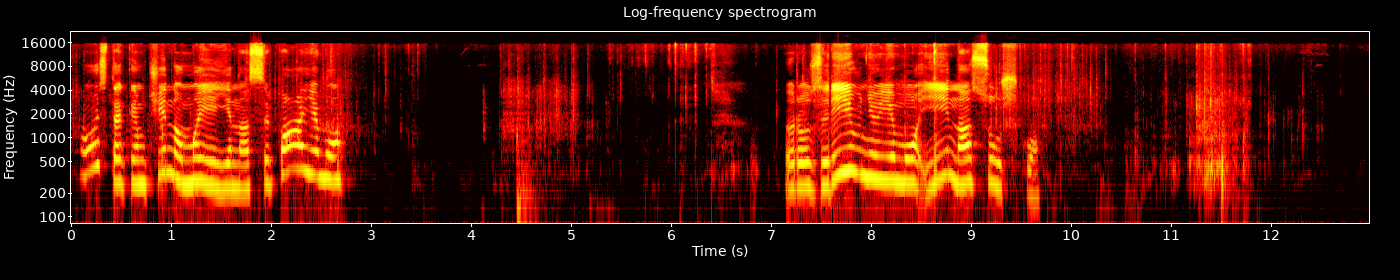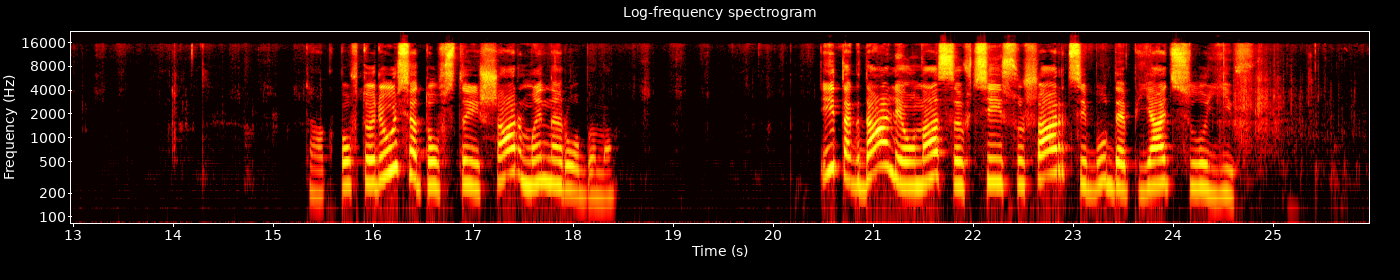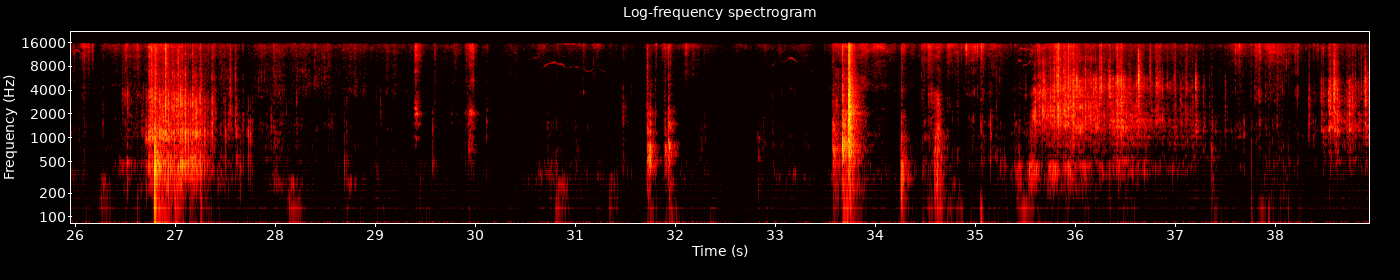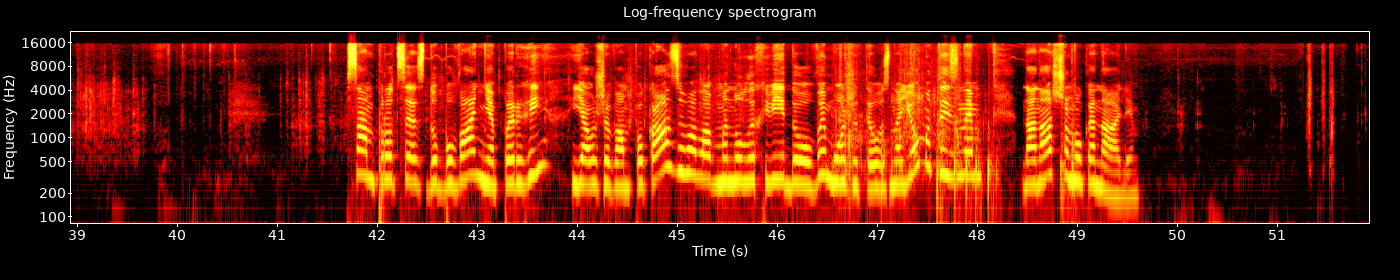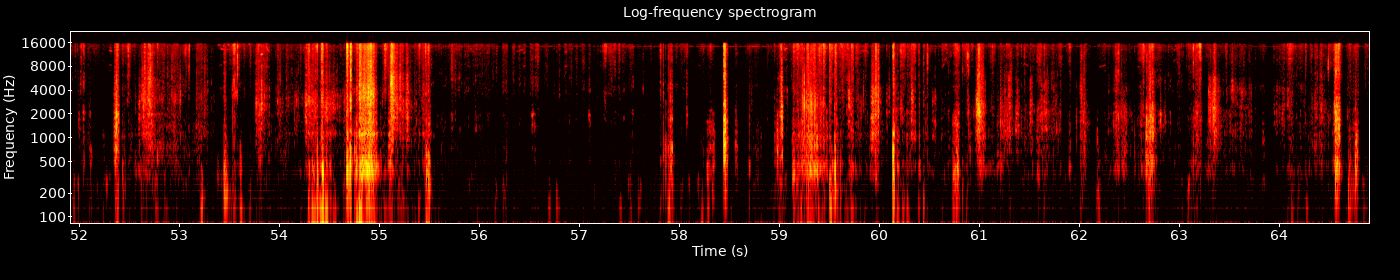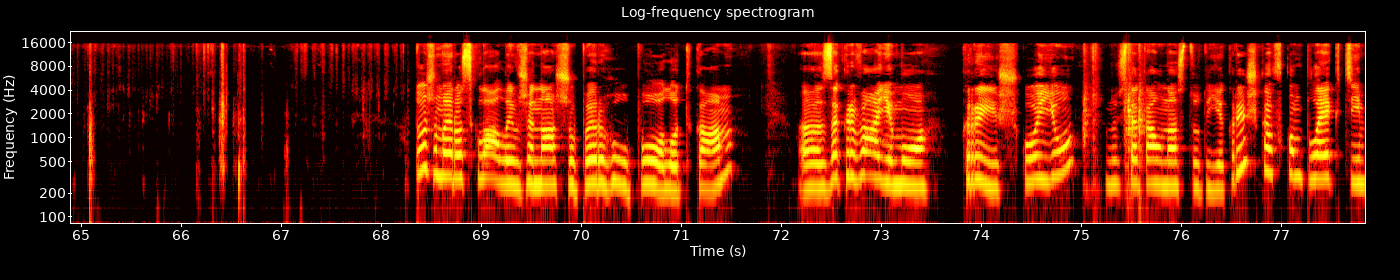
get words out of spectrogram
Ось таким чином ми її насипаємо, розрівнюємо і на сушку. Так, повторюся, товстий шар ми не робимо. І так далі у нас в цій сушарці буде 5 слоїв. Сам процес добування перги я вже вам показувала в минулих відео. Ви можете ознайомитись з ним на нашому каналі. Тож ми розклали вже нашу пергу по лоткам. Е, Закриваємо кришкою. Ось така у нас тут є кришка в комплекті.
